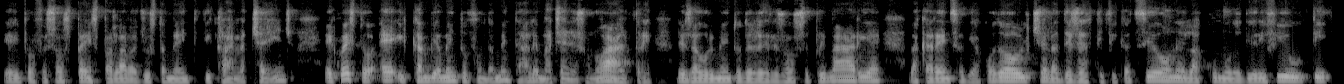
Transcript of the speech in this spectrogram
e il professor Spence parlava giustamente di climate change, e questo è il cambiamento fondamentale, ma ce ne sono altri, l'esaurimento delle risorse primarie, la carenza di acqua dolce, la desertificazione, l'accumulo di rifiuti,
